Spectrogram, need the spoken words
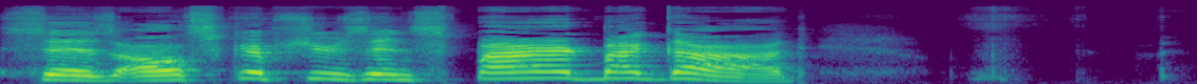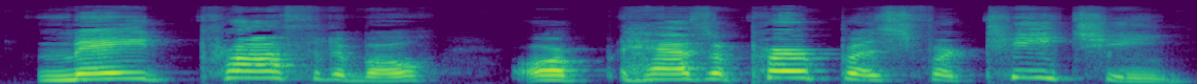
says all scripture is inspired by God, made profitable, or has a purpose for teaching,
